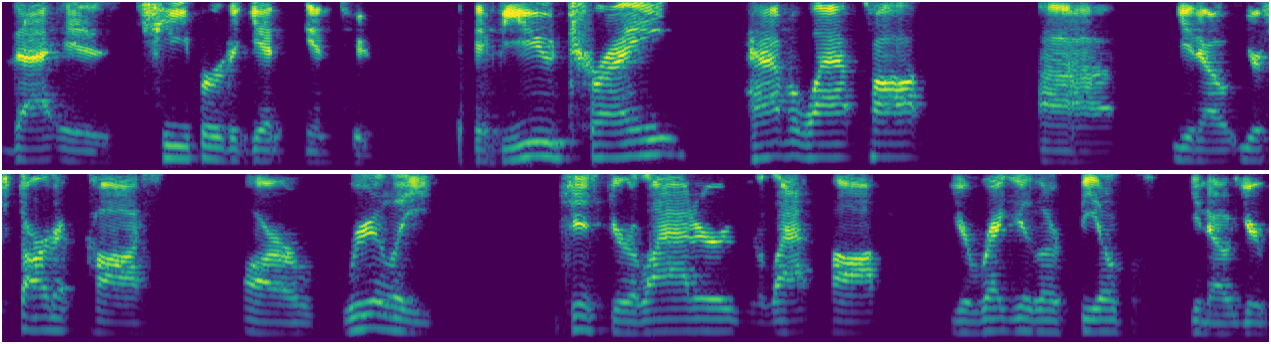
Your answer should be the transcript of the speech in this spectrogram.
that is cheaper to get into. If you train, have a laptop, uh, you know, your startup costs are really just your ladder, your laptop, your regular fields, you know, your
